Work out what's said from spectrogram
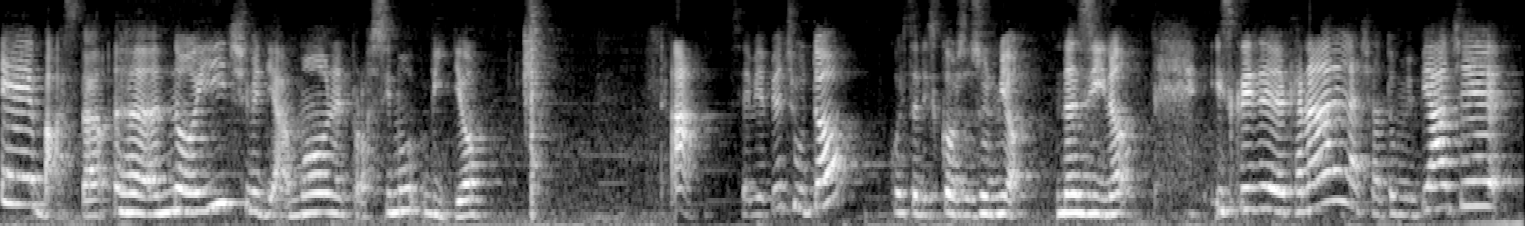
e basta, uh, noi ci vediamo nel prossimo video. Ah, se vi è piaciuto questo discorso sul mio nasino, iscrivetevi al canale, lasciate un mi piace,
